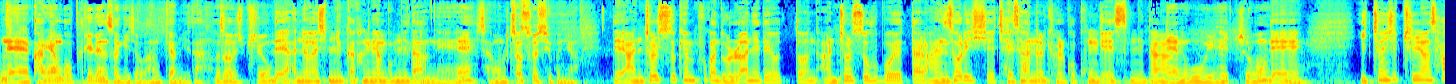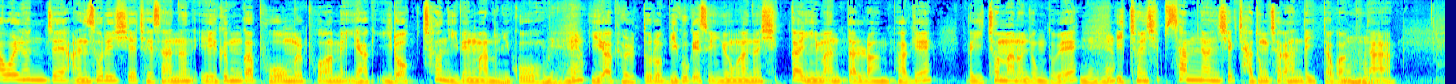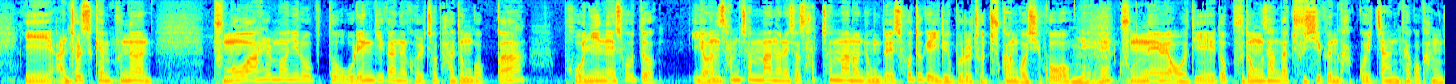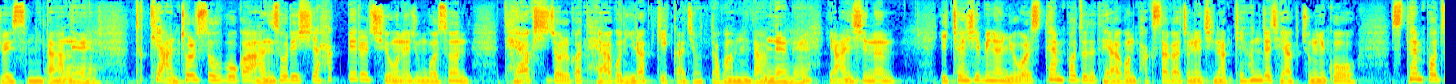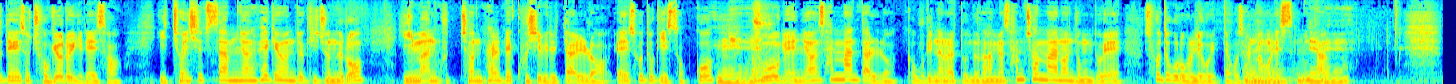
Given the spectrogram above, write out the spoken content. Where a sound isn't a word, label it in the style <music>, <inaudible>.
네, 강양구 프리랜서 기자와 함께합니다. 어서 오십시오. 네, 안녕하십니까. 강양구입니다. 네, 자 오늘 첫 소식은요. 네, 안철수 캠프가 논란이 되었던 안철수 후보의 딸 안설희 씨의 재산을 결국 공개했습니다. 네, 오후에 했죠. 네. 2017년 4월 현재 안설희 씨의 재산은 예금과 보험을 포함해 약 1억 1,200만 원이고 네. 이와 별도로 미국에서 이용하는 시가 2만 달러 안팎의 그러니까 2천만 원 정도의 네. 2013년식 자동차가 한 대 있다고 합니다. 이 안철수 캠프는 부모와 할머니로부터 오랜 기간에 걸쳐 받은 것과 본인의 소득 연 3천만 원에서 4천만 원 정도의 소득의 일부를 저축한 것이고 네. 국내외 어디에도 부동산과 주식은 갖고 있지 않다고 강조했습니다. 네. 특히 안철수 후보가 안설희 씨의 학비를 지원해 준 것은 대학 시절과 대학원 1학기까지였다고 합니다. 네네. 이안 씨는 2012년 6월 스탠퍼드 대학원 박사과정에 진학해 현재 재학 중이고 스탠퍼드대에서 조교로 일해서 2013년 회계연도 기준으로 29,891달러의 소득이 있었고 예. 그후매 년 3만 달러, 그러니까 우리나라 돈으로 하면 3천만 원 정도의 소득을 올리고 있다고 설명을 했습니다. 음, 네네.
